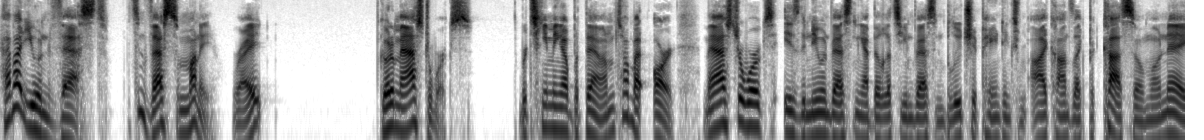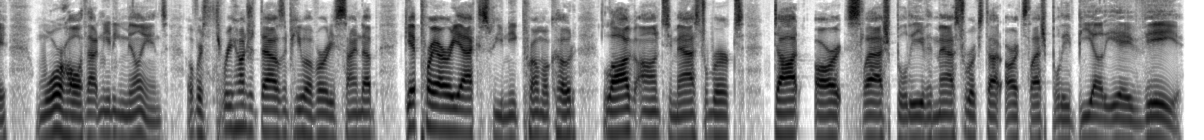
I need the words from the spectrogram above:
how about you invest? Let's invest some money, right? Go to Masterworks. We're teaming up with them. I'm talking about art. Masterworks is the new investing app that lets you invest in blue chip paintings from icons like Picasso, Monet, Warhol without needing millions. Over 300,000 people have already signed up. Get priority access with unique promo code. Log on to masterworks.art slash bleav. Masterworks.art slash bleav, B L E A V.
